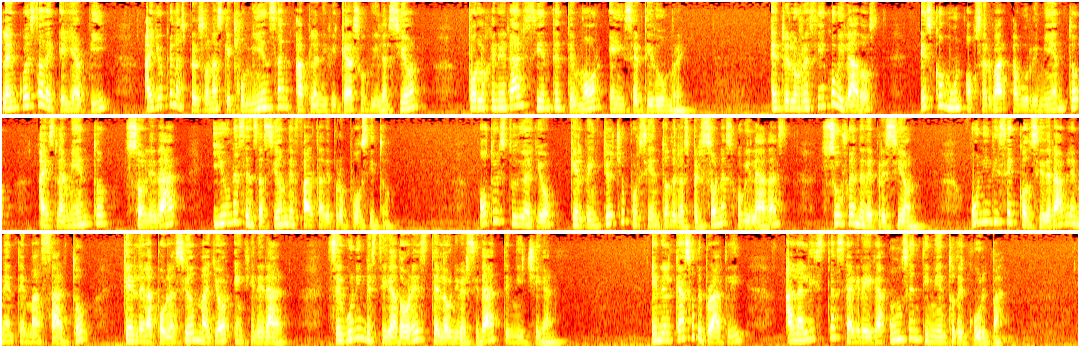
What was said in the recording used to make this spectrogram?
La encuesta de ARP halló que las personas que comienzan a planificar su jubilación por lo general sienten temor e incertidumbre. Entre los recién jubilados es común observar aburrimiento, aislamiento, soledad y una sensación de falta de propósito. Otro estudio halló que el 28% de las personas jubiladas sufren de depresión, un índice considerablemente más alto que el de la población mayor en general, según investigadores de la Universidad de Michigan. En el caso de Bradley, a la lista se agrega un sentimiento de culpa.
